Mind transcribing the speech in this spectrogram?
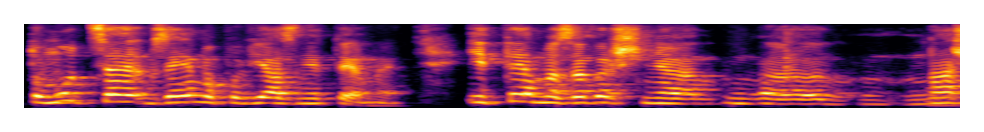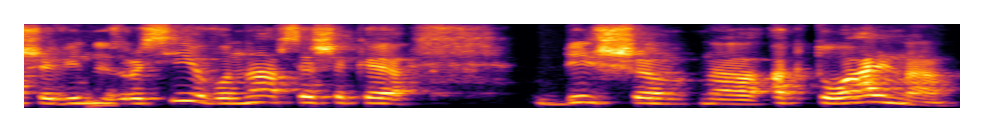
Тому це взаємопов'язані теми. І тема завершення е, нашої війни з Росією, вона все ж таки більш е, актуальна,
